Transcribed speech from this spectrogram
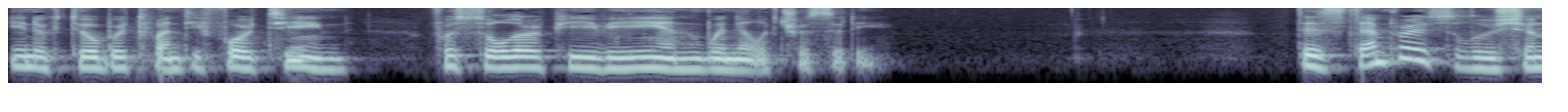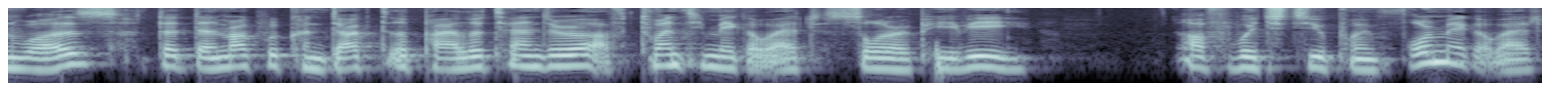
in October 2014 for solar PV and wind electricity. This temporary solution was that Denmark would conduct a pilot tender of 20 megawatt solar PV, of which 2.4 megawatt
